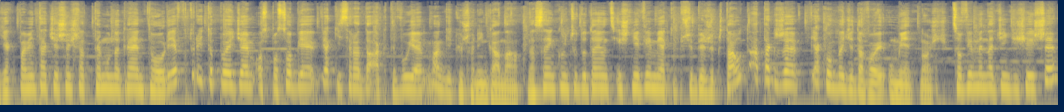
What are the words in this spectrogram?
Jak pamiętacie, 6 lat temu nagrałem teorię, w której to powiedziałem o sposobie, w jaki Sarada aktywuje Mangekyou Sharingana. Na samym końcu dodając, iż nie wiemy jaki przybierze kształt, a także jaką będzie dawała jej umiejętność. Co wiemy na dzień dzisiejszy?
